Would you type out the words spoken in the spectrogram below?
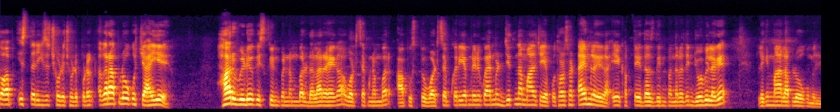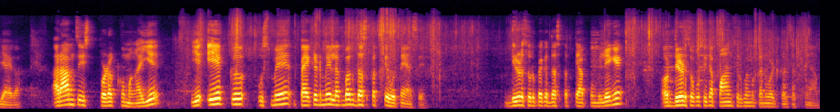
तो आप इस तरीके से छोटे छोटे प्रोडक्ट अगर आप लोगों को चाहिए, हर वीडियो की स्क्रीन पर नंबर डला रहेगा व्हाट्सएप नंबर आप उस पर व्हाट्सएप करिए अपनी रिक्वायरमेंट जितना माल चाहिए आपको थोड़ा सा टाइम लगेगा। एक हफ़्ते, दस दिन, पंद्रह दिन, जो भी लगे, लेकिन माल आप लोगों को मिल जाएगा। आराम से इस प्रोडक्ट को मंगाइए। ये एक उसमें पैकेट में लगभग दस पत्ते होते हैं ऐसे। डेढ़ सौ रुपये के दस पत्ते आपको मिलेंगे और डेढ़ सौ को सीधा पाँच सौ रुपये में कन्वर्ट कर सकते हैं आप।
